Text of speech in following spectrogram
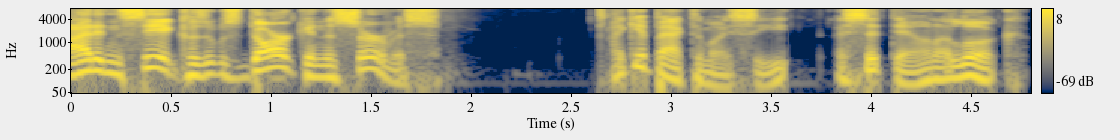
I didn't see it because it was dark in the service. I get back to my seat. I sit down. I look.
